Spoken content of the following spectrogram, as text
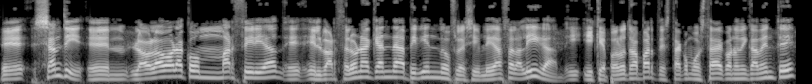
Eh, Santi, em, lo hablaba ahora con Marciria, eh, el Barcelona que anda pidiendo flexibilidad a la Liga y, y que por otra parte está como está económicamente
